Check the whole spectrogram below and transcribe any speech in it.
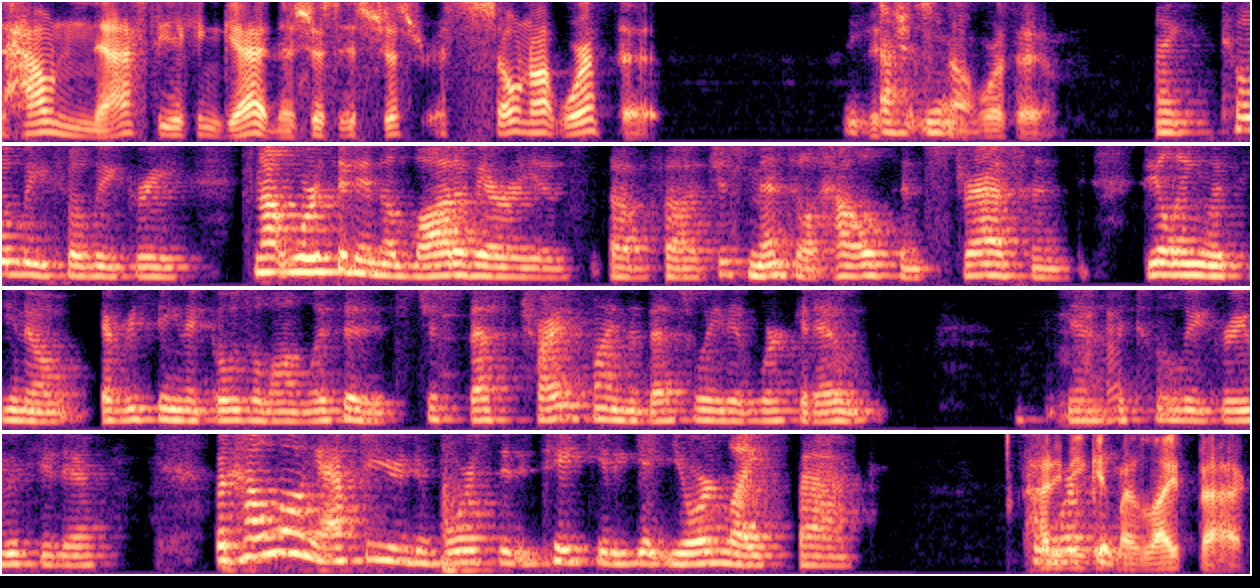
how nasty it can get, and it's just it's just it's so not worth it. It's uh, just uh, yes. not worth it. I totally, totally agree. It's not worth it in a lot of areas of uh, just mental health and stress and dealing with, you know, everything that goes along with it. It's just best try to find the best way to work it out. Yeah, mm-hmm. I totally agree with you there. But how long after your divorce did it take you to get your life back? How do you get my life back?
